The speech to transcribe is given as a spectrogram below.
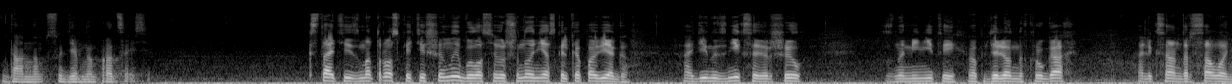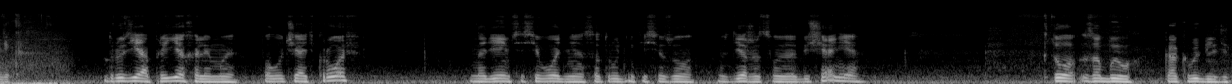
в данном судебном процессе. Кстати, из матросской тишины было совершено несколько побегов. Один из них совершил знаменитый в определенных кругах Александр Салонник. Друзья, приехали мы получать кровь Надеемся, сегодня сотрудники СИЗО сдержат свое обещание. Кто забыл, как выглядит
